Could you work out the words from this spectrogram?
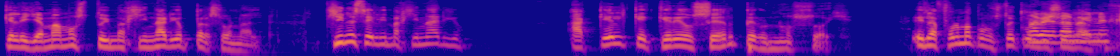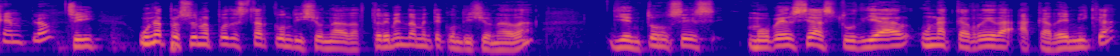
que le llamamos tu imaginario personal. ¿Quién es el imaginario? Aquel que creo ser, pero no soy. Es la forma como estoy condicionado. A ver, dame un ejemplo. Sí, una persona puede estar condicionada, tremendamente condicionada, y entonces moverse a estudiar una carrera académica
